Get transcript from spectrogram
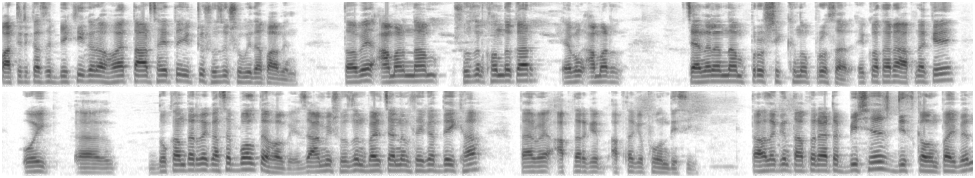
পার্টির কাছে বিক্রি করা হয়, তার চাইতে একটু সুযোগ সুবিধা পাবেন। তবে আমার নাম সুজন খন্দকার এবং আমার চ্যানেলের নাম প্রশিক্ষণ প্রচার। এই কথাটা আপনাকে ওই দোকানদারের কাছে বলতে হবে যে, আমি সুজন ভাইয়ের চ্যানেল থেকে দেখা তারপরে আপনাকে আপনাকে ফোন দিছি। তাহলে কিন্তু আপনারা একটা বিশেষ ডিসকাউন্ট পাইবেন।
